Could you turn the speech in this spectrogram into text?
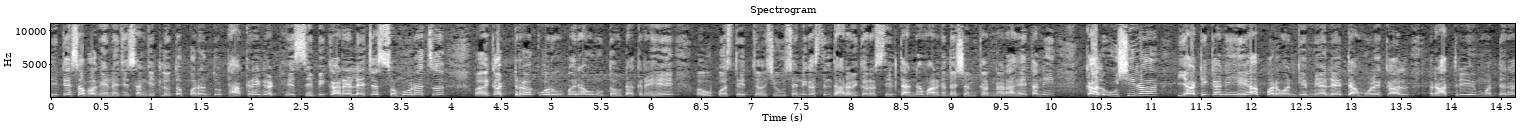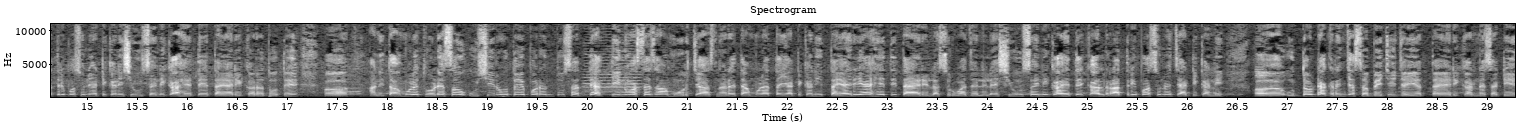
तिथे सभा घेण्याचे सांगितलं होतं. परंतु ठाकरे गट हे सेबी कार्यालयाच्या समोरच एका ट्रकवर उभं राहून उद्धव ठाकरे हे उपस्थित शिवसैनिक असतील धारावीकर असतील त्यांना मार्गदर्शन करणार आहेत. आणि काल उशिरा या ठिकाणी हे परवानगी मिळाली आहे. त्यामुळे काल रात्री मध्यरात्रीपासून या ठिकाणी शिवसैनिक आहे ते तयारी करत होते. आणि त्यामुळे थोडंसं उशीर होत आहे परंतु सध्या तीन वाजताचा हा मोर्चा असणार आहे. त्यामुळे आता या ठिकाणी तयारी आहे ती तयारीला सुरुवात झालेली आहे. शिवसैनिक आहे ते काल रात्रीपासूनच या ठिकाणी उद्धव ठाकरेंच्या सभेची जय्यत तयारी करण्यासाठी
